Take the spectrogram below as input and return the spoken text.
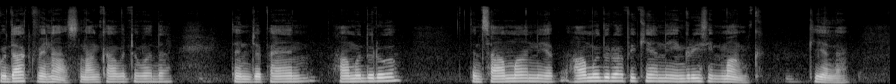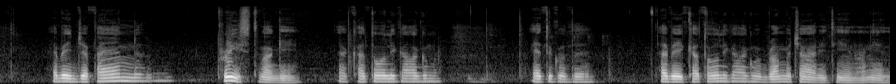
ගොඩක් වෙනස් ලංකාවට වඩා දැන් ජපාන් හාමුදුරුව දැන් සාමාන්‍ය හාමුදුරුව අපි කියන්නේ ඉංග්‍රීසින් මංක් කියලා. හැබැයි ජපාන් ප්‍රීස්ට් වගේ කතෝලික ආගම එතකොට හැබැයි කතෝලික ආගම බ්‍රහ්මචාරී තියෙනවා නේද?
